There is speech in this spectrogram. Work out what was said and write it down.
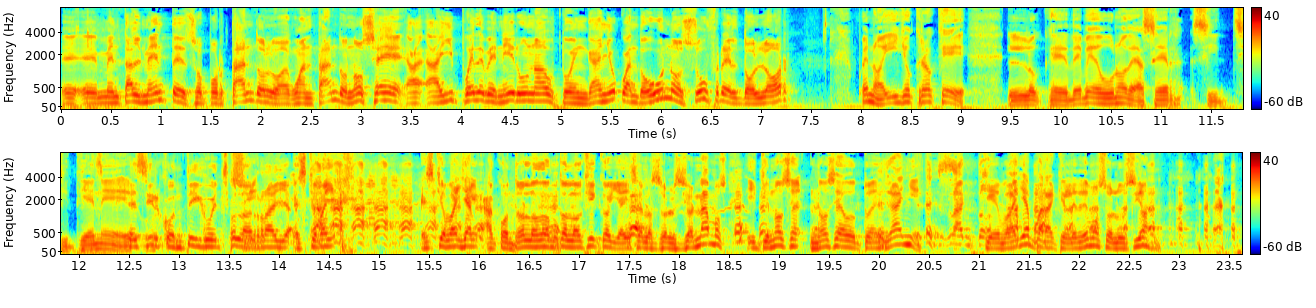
Eh, eh, mentalmente, soportándolo, aguantando, no sé, ahí puede venir un autoengaño cuando uno sufre el dolor bueno, ahí yo creo que lo que debe uno de hacer, si, si tiene... Es ir contigo hecho la raya. Es que vaya, es que vaya a control odontológico y ahí se lo solucionamos. Y que no se, no se autoengañe. Exacto. Que vaya para que le demos solución.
